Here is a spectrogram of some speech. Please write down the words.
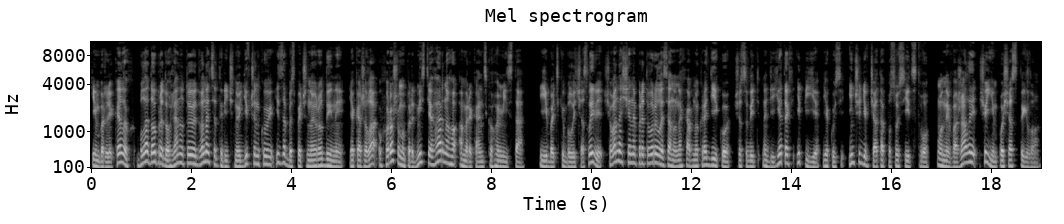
Кімберлі Келох була добре доглянутою 12-річною дівчинкою із забезпеченої родини, яка жила у хорошому передмісті гарного американського міста. Її батьки були щасливі, що вона ще не перетворилася на нахабну крадійку, що сидить на дієтах і п'є, як усі інші дівчата по сусідству. Вони вважали, що їм пощастило.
